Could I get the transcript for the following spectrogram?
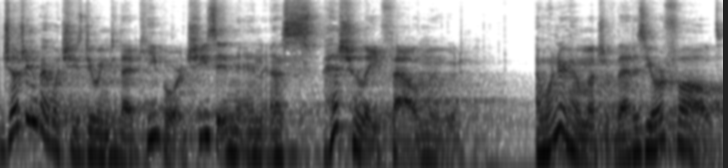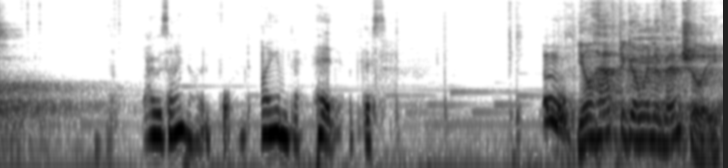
Judging by what she's doing to that keyboard, she's in an especially foul mood. I wonder how much of that is your fault. Why was I not informed? I am the head of this. Ugh. You'll have to go in eventually.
